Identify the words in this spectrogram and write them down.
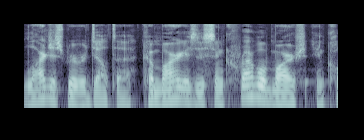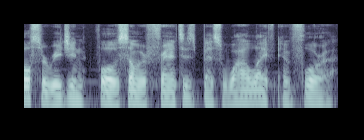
largest river delta, Camargue is this incredible marsh and coastal region full of some of France's best wildlife and flora.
